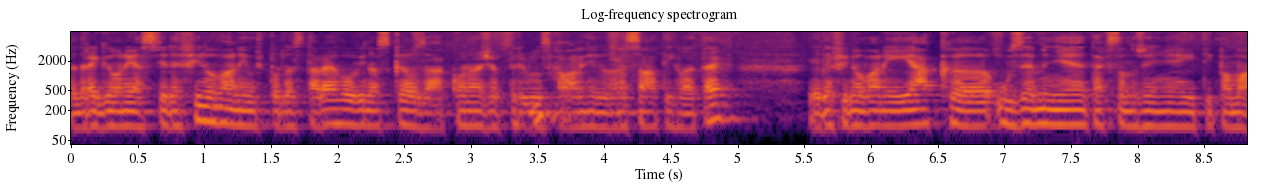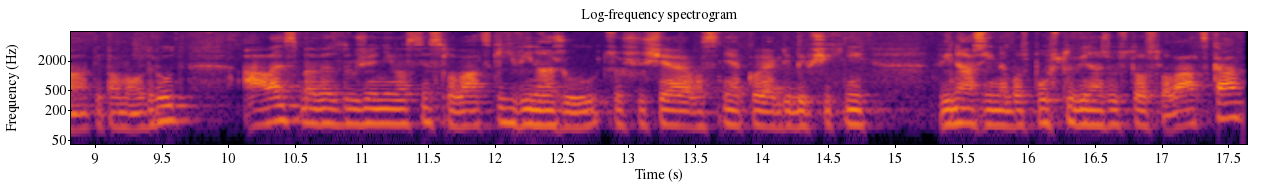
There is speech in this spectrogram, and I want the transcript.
ten region je jasně definovaný už podle starého vinařského zákona, že, který byl schválený v 90. letech. Je definovaný jak eh, územně, tak samozřejmě i typama, typama odrůd ale jsme ve združení vlastně slováckých vinařů, což už je vlastně jako jak kdyby všichni vinaři nebo spoustu vinařů z toho Slovácka,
